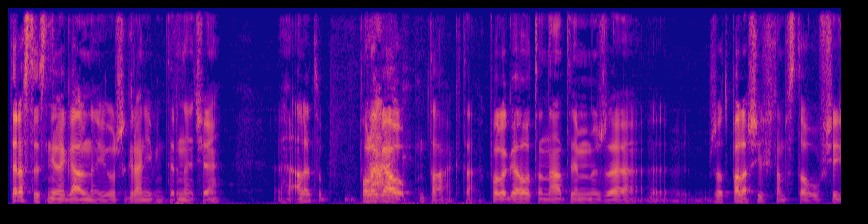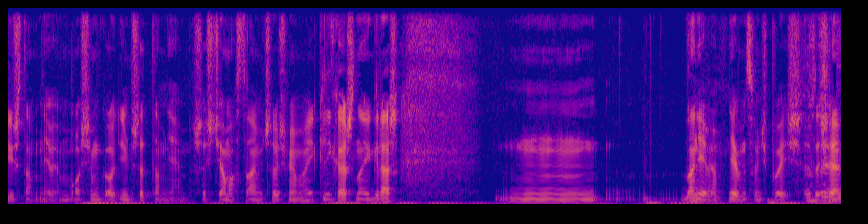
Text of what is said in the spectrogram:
teraz to jest nielegalne już, granie w internecie. Ale to polegało, tak? tak, tak, polegało to na tym, że, e, że odpalasz ileś tam stołów, siedzisz tam, nie wiem, 8 godzin przed tam, nie wiem, sześcioma stołami czy ośmioma i klikasz, no i grasz. Mm, no nie wiem, nie wiem co mi powiedzieć. W sensie,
